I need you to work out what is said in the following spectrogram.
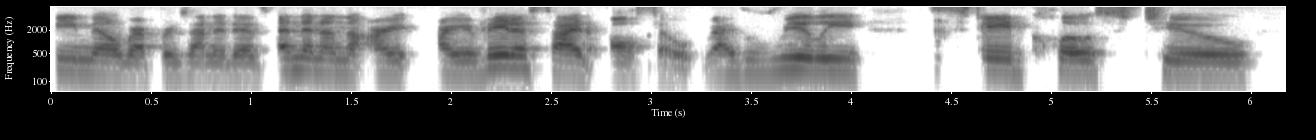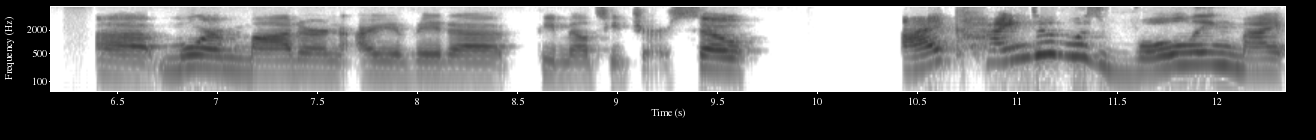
female representatives. And then on the Ay- Ayurveda side, also, I've really stayed close to uh, more modern Ayurveda female teachers. So I kind of was rolling my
